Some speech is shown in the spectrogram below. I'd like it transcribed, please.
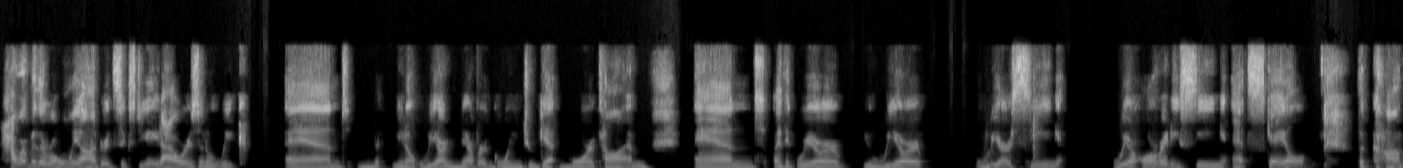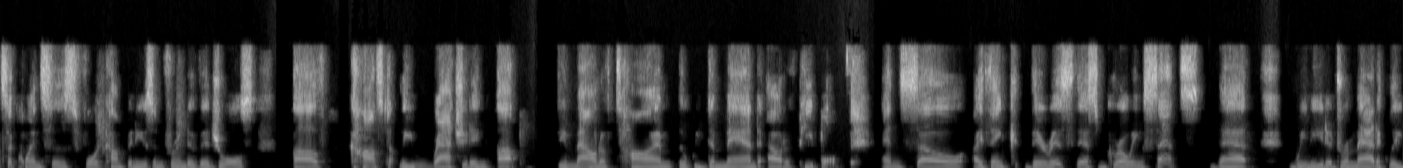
however, there are only 168 hours in a week, and you know we are never going to get more time. And I think we are we are we are seeing we are already seeing at scale the consequences for companies and for individuals of constantly ratcheting up the amount of time that we demand out of people. And so I think there is this growing sense that we need a dramatically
